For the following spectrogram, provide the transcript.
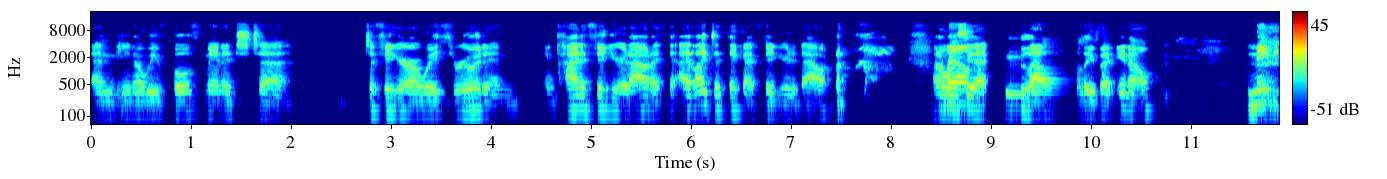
and you know we've both managed to to figure our way through it and and kind of figure it out. I th- I like to think I figured it out. I don't Well- want to say that too loudly, but you know, maybe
